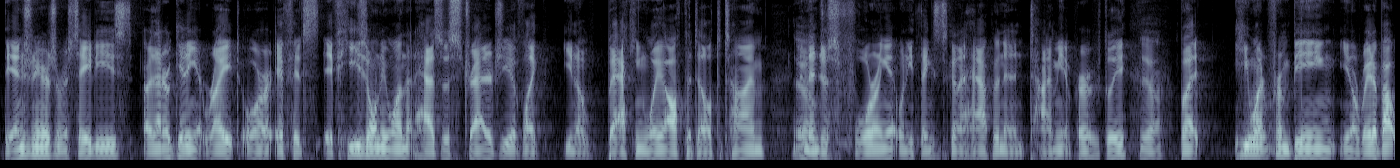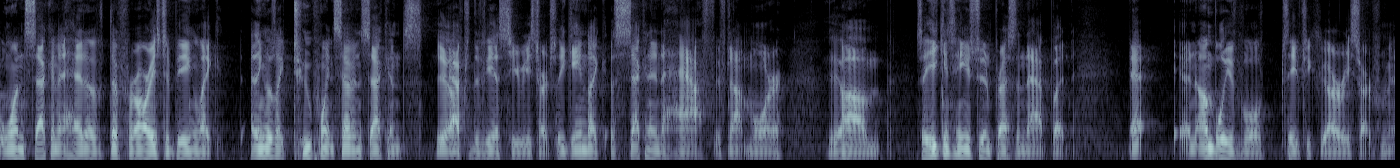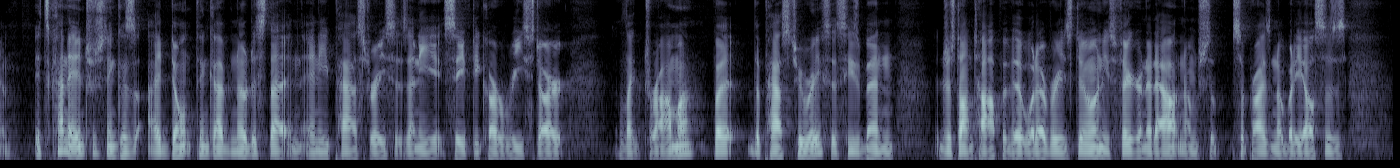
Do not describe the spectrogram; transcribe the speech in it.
the engineers at Mercedes are, that are getting it right, or if it's if he's the only one that has this strategy of like you know backing way off the delta time Yeah. and then just flooring it when he thinks it's going to happen and timing it perfectly. Yeah. But he went from being you know right about one second ahead of the Ferraris to being like I think it was like two point seven seconds Yeah. after the VSC restart. So he gained like a second and a half, if not more. Yeah. Um, so he continues to impress in that, but an unbelievable safety car restart from him. It's kind of interesting because I don't think I've noticed that in any past races, any safety car restart like drama. But the past two races, he's been just on top of it. Whatever he's doing, he's figuring it out, and I'm su- surprised nobody else is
